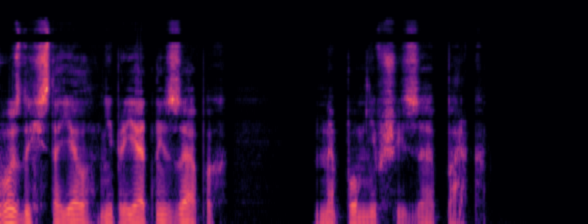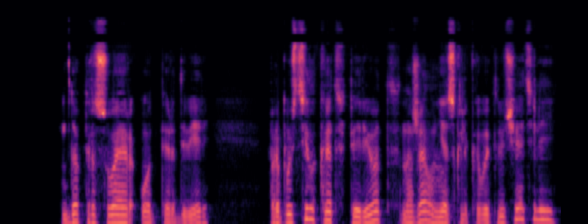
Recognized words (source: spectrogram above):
воздухе стоял неприятный запах, напомнивший зоопарк. Доктор Суайер отпер дверь, пропустил Кэт вперед, нажал несколько выключателей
